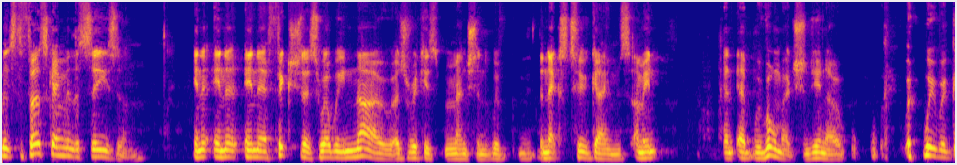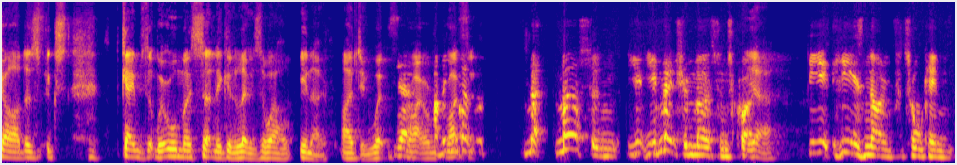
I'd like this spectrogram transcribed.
it's the first game of the season in a, in a, in a fixtures where we know, as Ricky's mentioned, with the next two games. I mean, and, and we've all mentioned, you know, we regard as ex- games that we're almost certainly going to lose. Well, you know, I do. Yeah. Right, I mean, right Merson, you, you, mentioned Merson's quote. Yeah. He, he is known for talking.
